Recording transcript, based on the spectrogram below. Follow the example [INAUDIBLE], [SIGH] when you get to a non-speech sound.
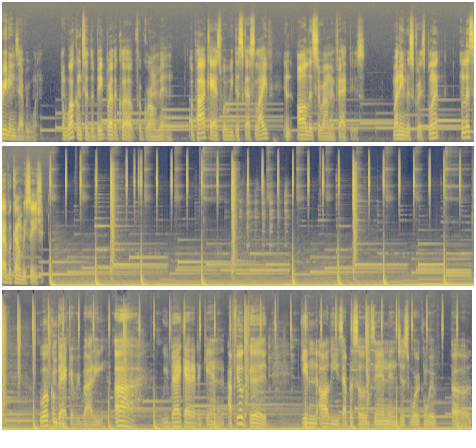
Greetings, everyone, and welcome to the Big Brother Club for Grown Men, a podcast where we discuss life and all its surrounding factors. My name is Chris Blount, and let's have a conversation. Welcome back, everybody. Ah, we back at it again. I feel good getting all these episodes in and just working with uh,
